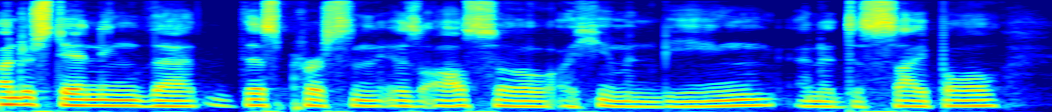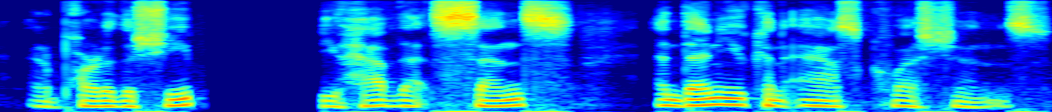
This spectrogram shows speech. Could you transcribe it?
understanding that this person is also a human being and a disciple and a part of the sheep, you have that sense, and then you can ask questions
